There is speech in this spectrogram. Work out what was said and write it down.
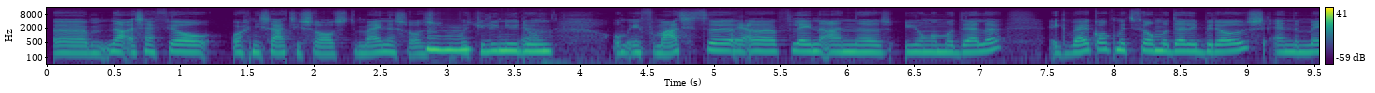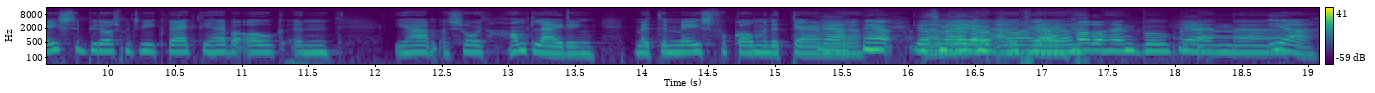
ehm, nou, er zijn veel organisaties zoals de mijne, zoals Mhm. wat jullie nu Ja. doen, om informatie te Ja. eh, verlenen aan eh, jonge modellen. Ik werk ook met veel modellenbureaus en de meeste bureaus met wie ik werk, die hebben ook een, ja, een soort handleiding met de meest voorkomende termen. Ja. Ja, ja, Die hadden wij ook ja. Model handbook Ja. en... eh, ja.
